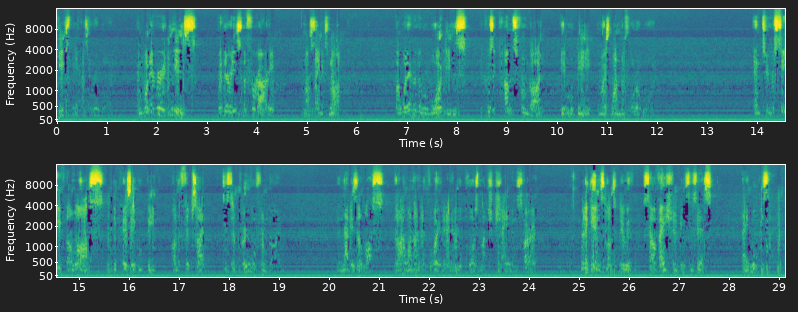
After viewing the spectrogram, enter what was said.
gives me as a reward. And whatever it is, whether it is the Ferrari, I'm not saying it's not, but whatever the reward is, because it comes from God, it will be the most wonderful reward. To receive a loss, because it will be, on the flip side, disapproval from God, then that is a loss that I want to avoid, and it will cause much shame and sorrow. But again, it's not to do with salvation, because he says they will be saved.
